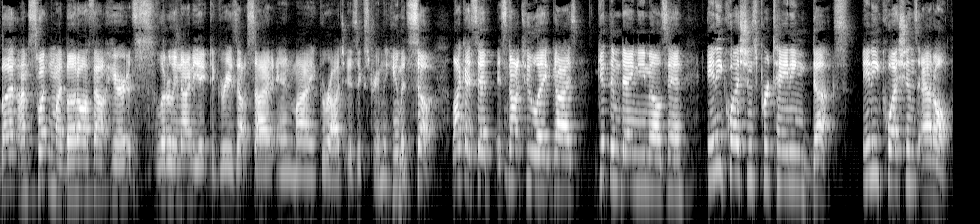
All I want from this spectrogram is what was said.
But I'm sweating my butt off out here. It's literally 98 degrees outside and my garage is extremely humid. So, like I said, it's not too late, guys. Get them dang emails in. Any questions pertaining Dux, any questions at all,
